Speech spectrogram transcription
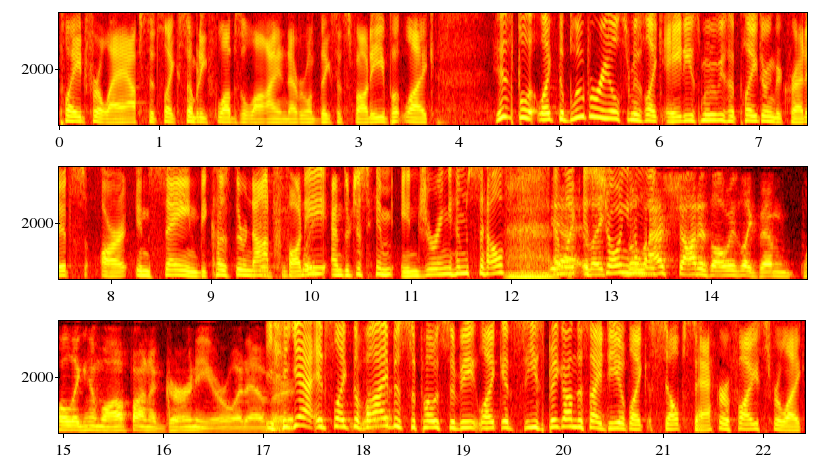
played for laughs. It's like somebody flubs a line and everyone thinks it's funny, but like. His blo- like the blooper reels from his like '80s movies that play during the credits are insane because they're not It's just funny like- and they're just him injuring himself and like it's showing you the him last like shot is always like them pulling him off on a gurney or whatever. Yeah, it's like the vibe is supposed to be like it's he's big on this idea of like self-sacrifice for like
